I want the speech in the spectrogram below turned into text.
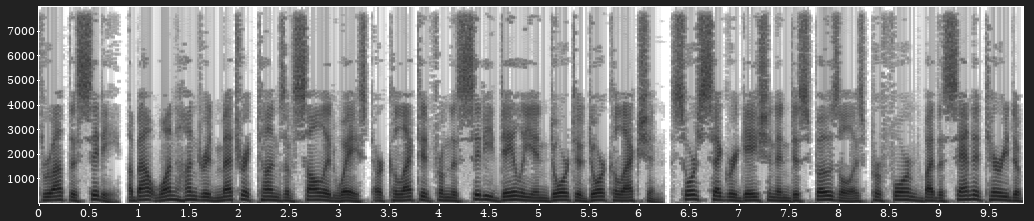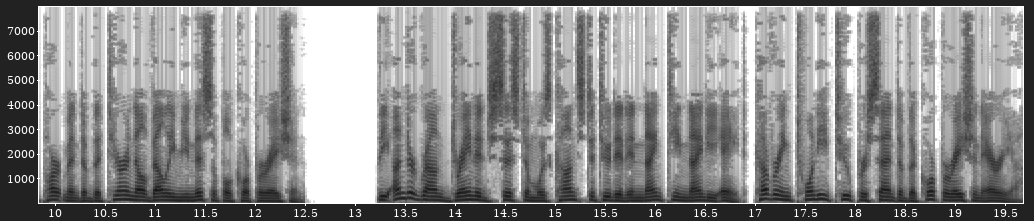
Throughout the city, about 100 metric tons of solid waste are collected from the city daily in door to door collection. Source segregation and disposal is performed by the Sanitary Department of the Tirunelveli Municipal Corporation. The underground drainage system was constituted in 1998, covering 22% of the corporation area.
